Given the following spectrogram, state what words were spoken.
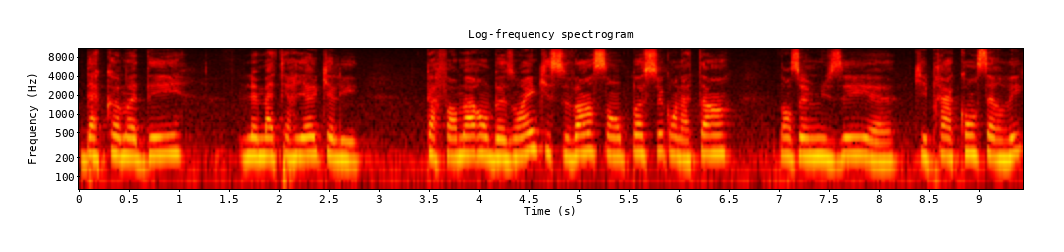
d'accommoder le matériel que les performeurs ont besoin, qui souvent sont pas ceux qu'on attend dans un musée euh, qui est prêt à conserver?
